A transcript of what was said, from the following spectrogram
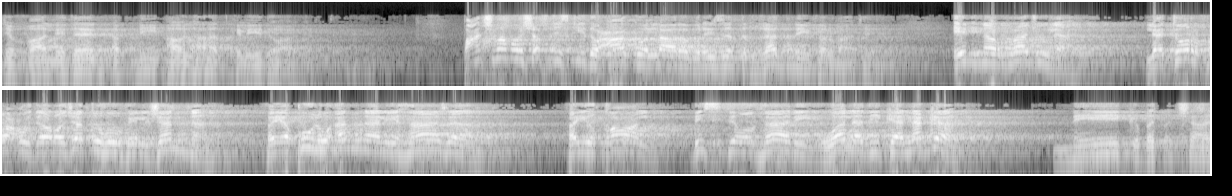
جب والدین اپنی اولاد کے لیے دعا کرتے ہیں۔ پانچواں وہ شخص جس کی دعا کو اللہ رب العزت رد نہیں فرماتے۔ ان الرجل لترفع درجته في الجنة فيقول أن لهذا فيقال باستغفار ولدك لك نیک بچہ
